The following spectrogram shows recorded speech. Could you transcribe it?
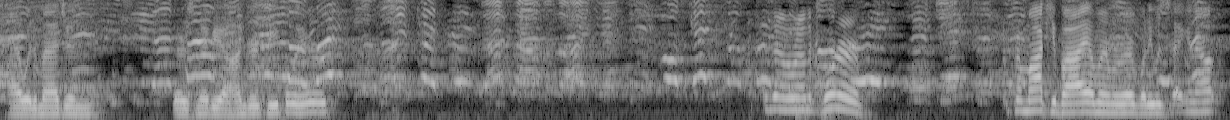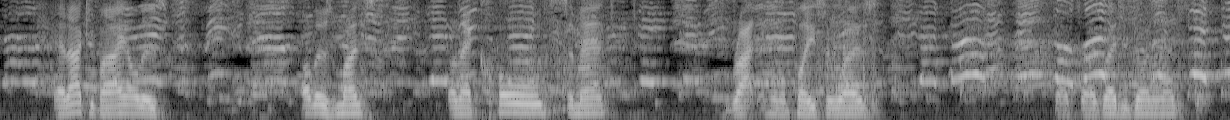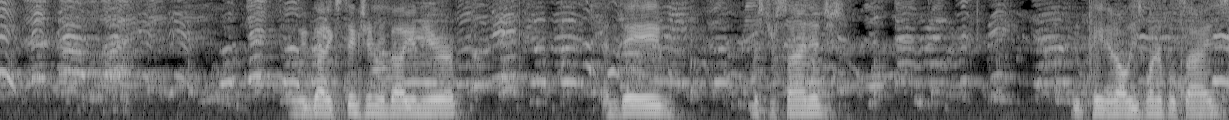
I would imagine there's maybe a hundred people here. And then around the corner from Occupy, I remember everybody was hanging out at Occupy all those all those months on that cold cement rotten little place it was. Uh, glad you're joining us. And we've got Extinction Rebellion here. And Dave, Mr. Signage, who painted all these wonderful signs.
